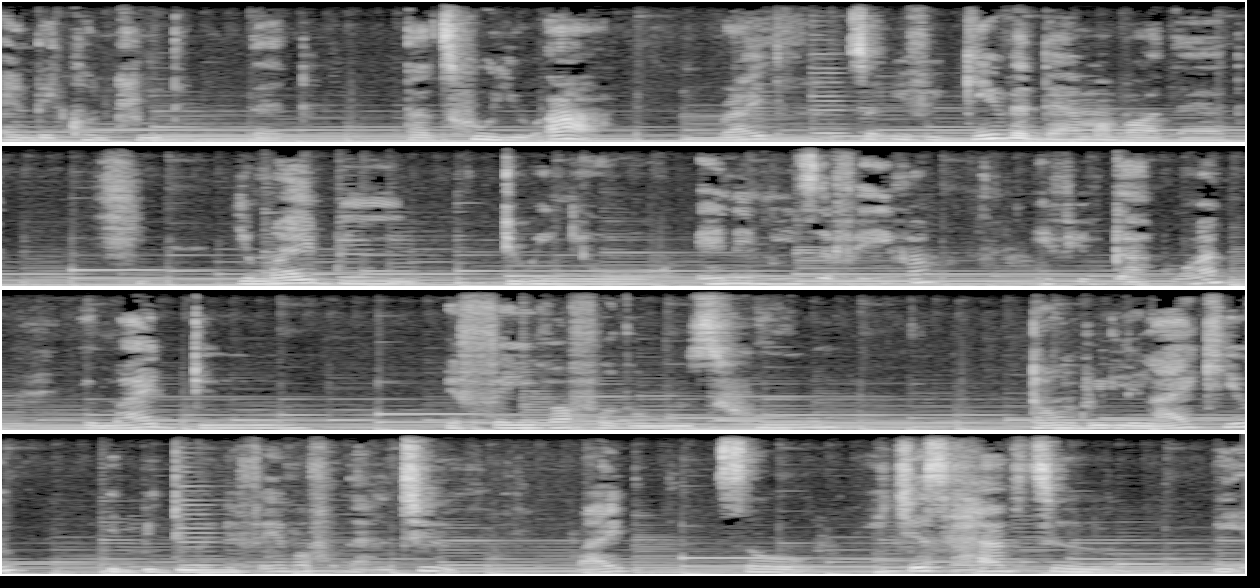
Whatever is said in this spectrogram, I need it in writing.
and they conclude that that's who you are, right? So if you give a damn about that, you might be doing your enemies a favor if you've got one. You might do a favor for those who don't really like you, you'd be doing a favor for them too, right? So you just have to be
